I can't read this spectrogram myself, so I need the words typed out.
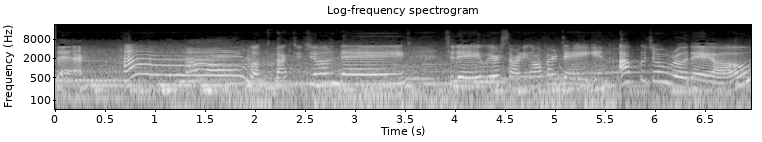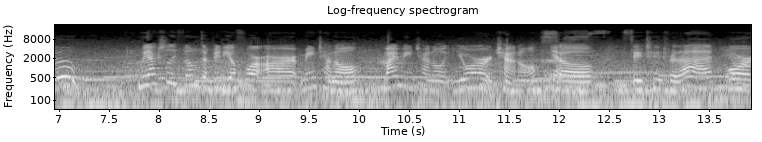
There. Hi! Hi. Welcome back to Joan Day. Today we are starting off our day in Apgujeong Rodeo. We actually filmed a video for our main channel, my main channel, your channel. Yes. So stay tuned for that. Or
